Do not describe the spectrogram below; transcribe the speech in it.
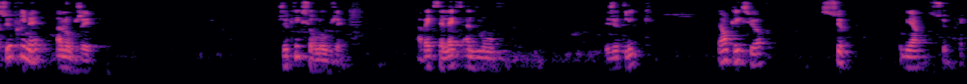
Supprimer un objet, je clique sur l'objet avec Select and Move. Je clique et on clique sur Sup bien Supprimer.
